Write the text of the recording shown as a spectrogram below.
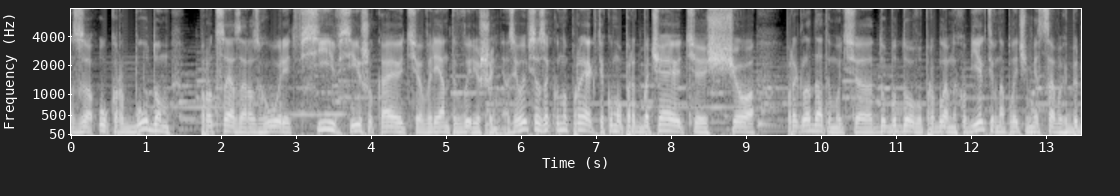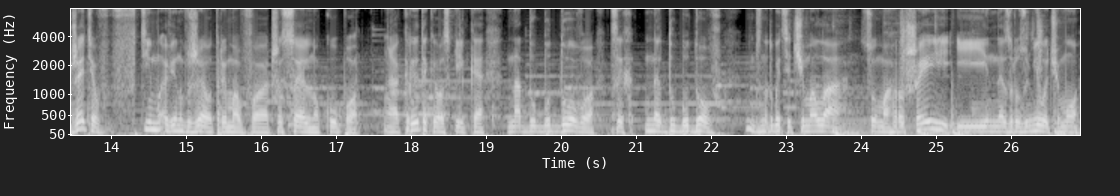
з Укрбудом. Про це зараз говорять всі, всі шукають варіанти вирішення. З'явився законопроект, якому передбачають, що перекладатимуть добудову проблемних об'єктів на плечі місцевих бюджетів. Втім, він вже отримав чисельну купу критики, оскільки на добудову цих недобудов знадобиться чимала сума грошей, і незрозуміло, чому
